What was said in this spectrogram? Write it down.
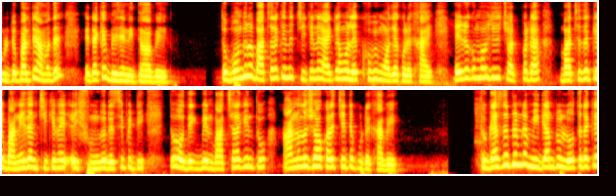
উল্টে পাল্টে আমাদের এটাকে ভেজে নিতে হবে। তো বন্ধুরা, বাচ্চারা কিন্তু চিকেনের আইটেম হলে খুবই মজা করে খায়। এইরকমভাবে যদি চটপাটা বাচ্চাদেরকে বানিয়ে দেন চিকেনের এই সুন্দর রেসিপিটি, তো দেখবেন বাচ্চারা কিন্তু আনন্দ সহকারে চেটে পুটে খাবে। তো গ্যাসের ফ্লেমটা মিডিয়াম টু লোতে রেখে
